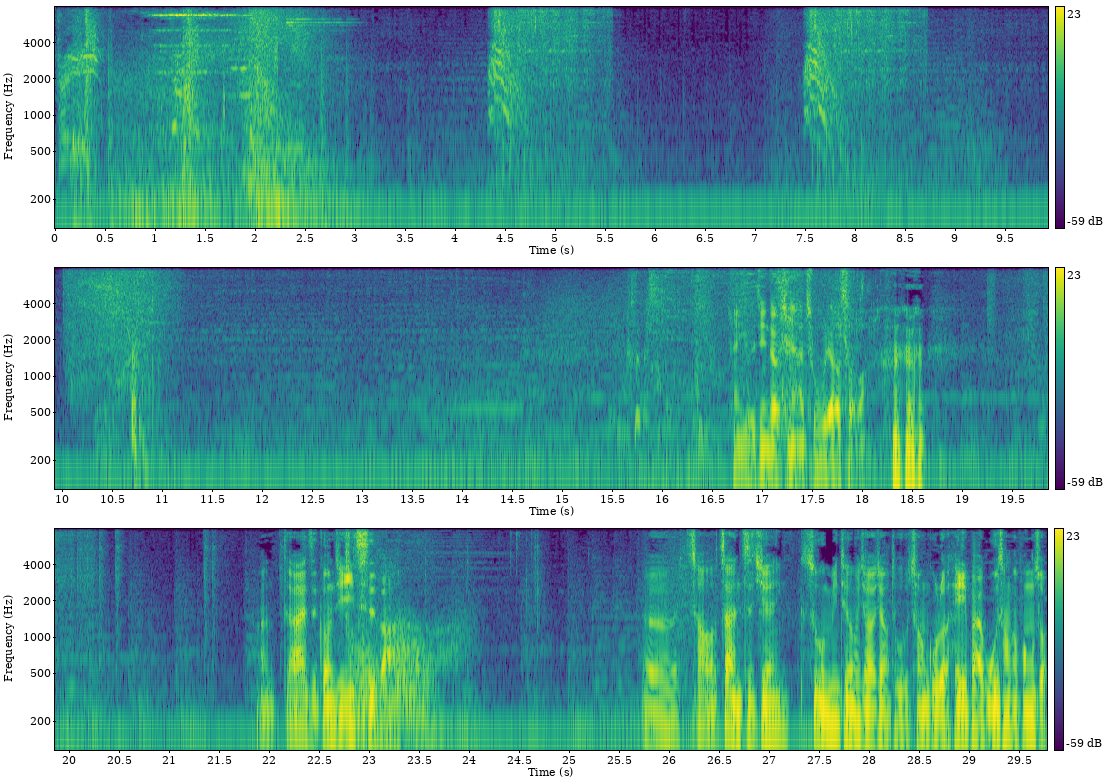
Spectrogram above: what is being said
哎，有劲到现在还出不了手，概只攻击一次吧。呃，超战之间，数名天文教教徒穿过了黑白无常的封锁，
